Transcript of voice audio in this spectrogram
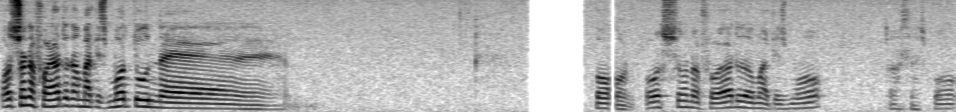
όσον αφορά τον αματισμό του. Ε... Λοιπόν, όσον αφορά τον δραματισμό, θα σας πω,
